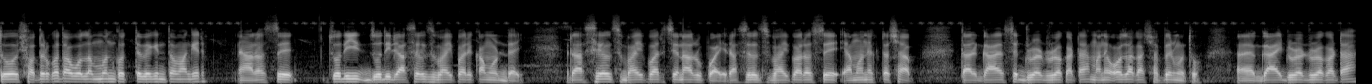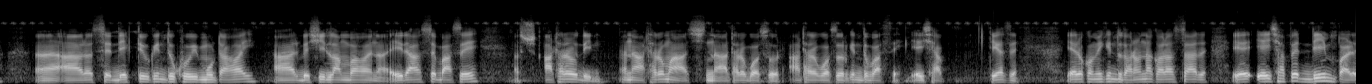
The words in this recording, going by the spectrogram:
তো সতর্কতা অবলম্বন করতে হবে কিন্তু আমাদের। আর হচ্ছে যদি যদি রাসেলস ভাইপারে কামড় দেয়, রাসেলস ভাইপার চেনার উপায়। রাসেলস ভাইপার হচ্ছে এমন একটা সাপ, তার গায়ে হচ্ছে ডুরা ডুরা কাটা মানে অজাগা সাপের মতো। গায়ে ডুরা ডুরা কাটা আর হচ্ছে দেখতেও কিন্তু খুবই মোটা হয়, আর বেশি লম্বা হয় না। এরা হচ্ছে বাসে আঠারো দিন মানে আঠারো মাস না, আঠারো বছর। আঠারো বছর কিন্তু বাসে এই সাপ। ঠিক আছে? এরকমই কিন্তু ধারণা করা স্যার এই সাপের ডিম পাড়ে,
